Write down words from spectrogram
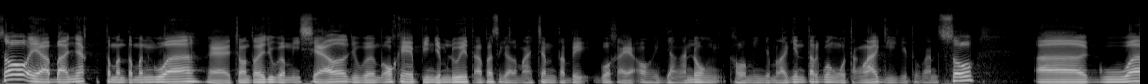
So ya banyak teman-teman gue kayak contohnya juga Michelle juga oke okay, pinjam duit apa segala macam tapi gue kayak oh jangan dong kalau minjem lagi ntar gue ngutang lagi gitu kan. So uh, eh, gue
